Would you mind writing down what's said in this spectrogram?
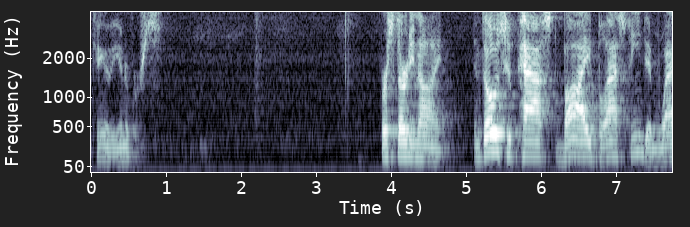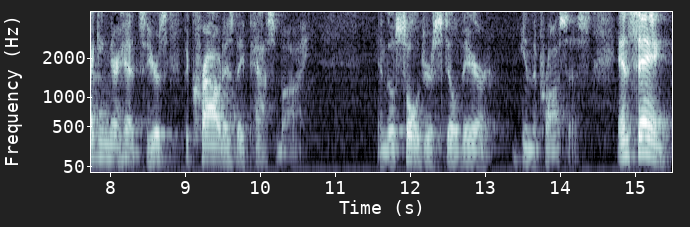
king of the universe. Verse 39. And those who passed by blasphemed him, wagging their heads. Here's the crowd as they passed by. And those soldiers still there in the process. And saying,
